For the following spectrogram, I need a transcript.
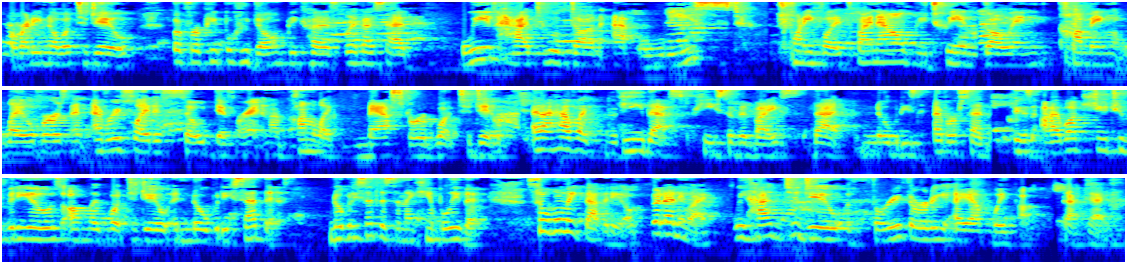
already know what to do. But for people who don't, because like I said, we've had to have done at least 20 flights by now between going, coming, layovers, and every flight is so different. And I've kind of like mastered what to do. And I have like the best piece of advice that nobody's ever said because I watched YouTube videos on like what to do and nobody said this. Nobody said this and I can't believe it. So we'll make that video. But anyway, we had to do a 3.30 a.m. wake up that day.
